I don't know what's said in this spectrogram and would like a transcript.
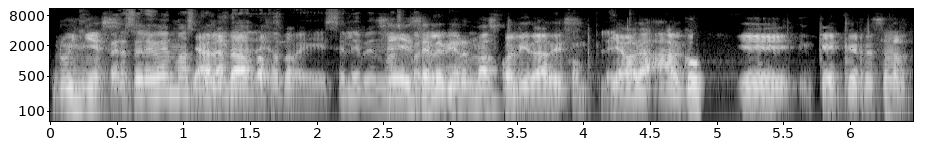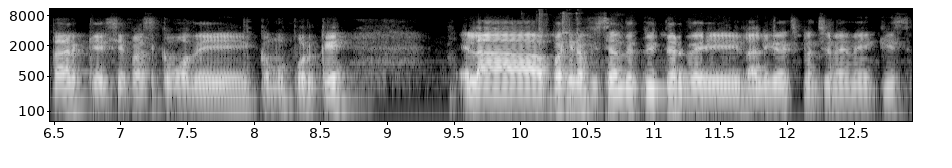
Núñez. Pero se le ven más Ya cualidades, güey. Se le ven más Sí, se le vieron más cualidades. completo. Y ahora algo que, que hay que resaltar, que sí fue así como de, como por qué. La página oficial de Twitter de la Liga de Expansión MX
